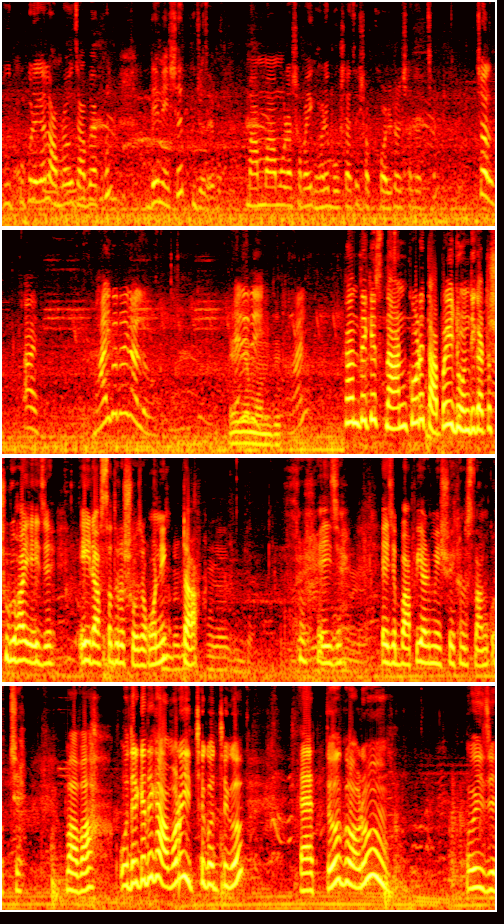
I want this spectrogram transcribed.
দুধ পুকুরে গেল আমরাও যাব এখন। দেন এসে পুজো দেবো। মাম মাম ওরা সবাই ঘরে বসে আছে সব ফল টল সাজাচ্ছে। চল আয়। ভাই কোথায় গেল? এই যে মন্দির। ভাই। এখান থেকে স্নান করে তারপরে এই দণ্ডিকাটা শুরু হয়। এই যে এই রাস্তা ধরে সোজা অনেকটা। এই যে এই যে বাপি আর মেশো এখানে স্নান করছে। বাবা ওদেরকে দেখে আমারও ইচ্ছে করছে গো। এত গরম। ওই যে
